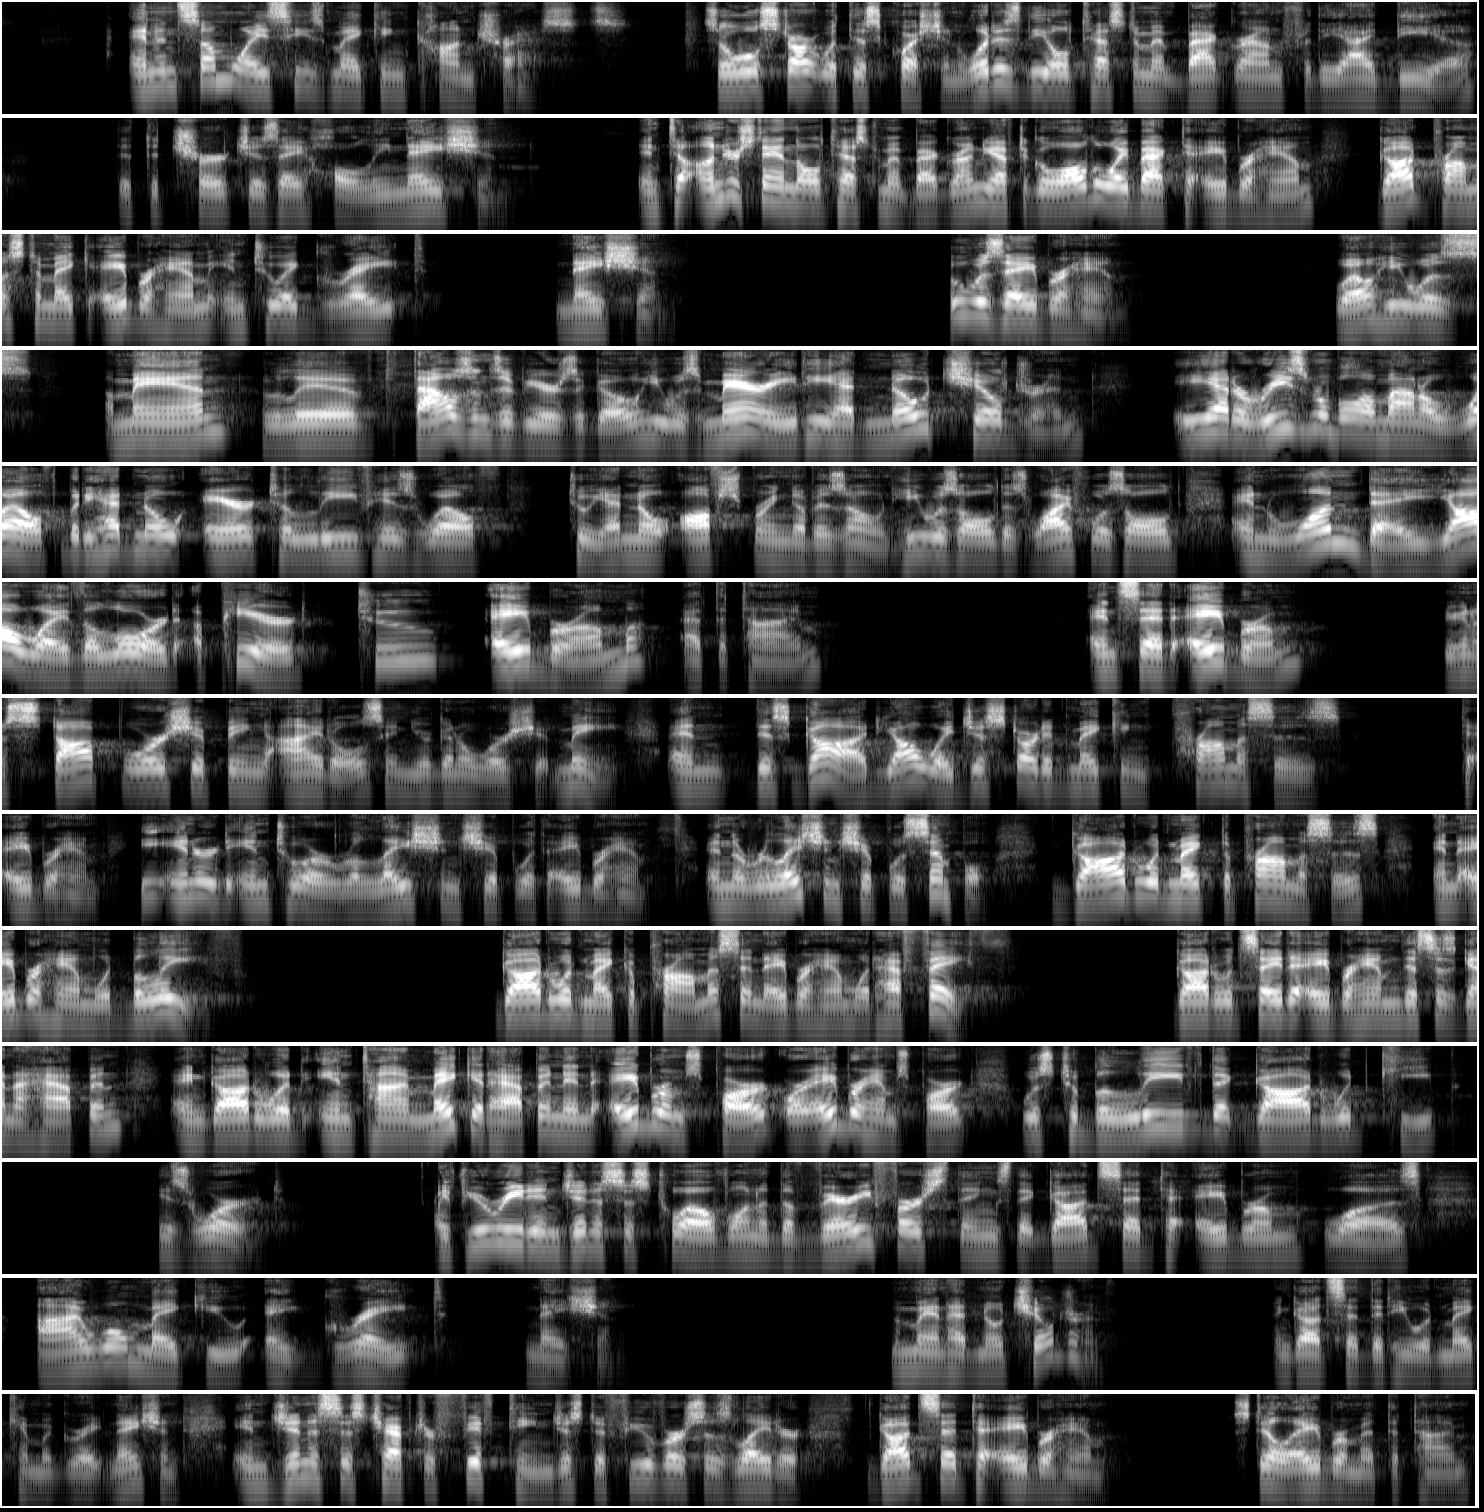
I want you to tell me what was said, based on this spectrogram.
and in some ways, he's making contrasts. So we'll start with this question What is the Old Testament background for the idea that the church is a holy nation? And to understand the Old Testament background, you have to go all the way back to Abraham. God promised to make Abraham into a great nation. Who was Abraham? Well, he was a man who lived thousands of years ago. He was married, he had no children, he had a reasonable amount of wealth, but he had no heir to leave his wealth to. He had no offspring of his own. He was old, his wife was old, and one day Yahweh the Lord appeared to Abram at the time and said, Abram, you're going to stop worshiping idols and you're going to worship me. And this God, Yahweh, just started making promises to Abraham. He entered into a relationship with Abraham. And the relationship was simple God would make the promises, and Abraham would believe. God would make a promise and Abraham would have faith. God would say to Abraham, This is going to happen, and God would in time make it happen. And Abram's part, or Abraham's part, was to believe that God would keep his word. If you read in Genesis 12, one of the very first things that God said to Abram was, I will make you a great nation. The man had no children. And God said that he would make him a great nation. In Genesis chapter 15, just a few verses later, God said to Abraham, still Abram at the time,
